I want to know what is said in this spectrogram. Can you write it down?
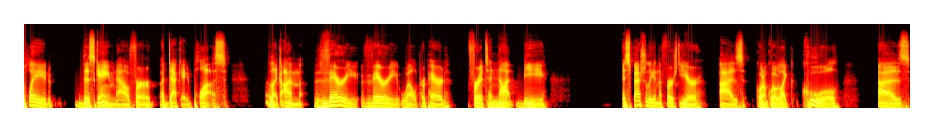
played this game now for a decade plus. Like I'm very very well prepared for it to not be especially in the first year as quote unquote like cool as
